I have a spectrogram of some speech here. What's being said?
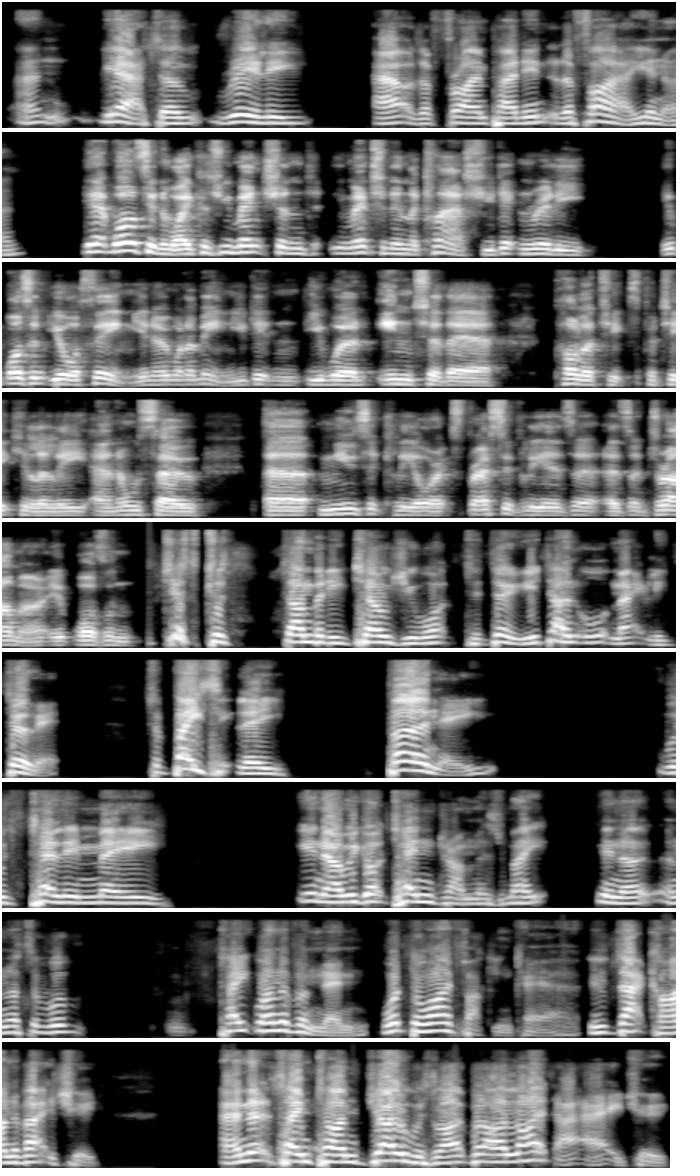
And yeah, so really out of the frying pan into the fire, you know. Yeah, it was in a way because you mentioned you mentioned in the Clash you didn't really, it wasn't your thing. You know what I mean? You didn't, you weren't into their politics particularly, and also uh, musically or expressively as a as a drummer, it wasn't just because somebody tells you what to do, you don't automatically do it. So basically, Bernie was telling me, you know, we got 10 drummers, mate, you know, and I said, well, take one of them then. What do I fucking care? It's that kind of attitude. And at the same time, Joe was like, but I like that attitude.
